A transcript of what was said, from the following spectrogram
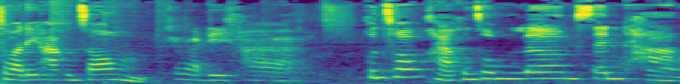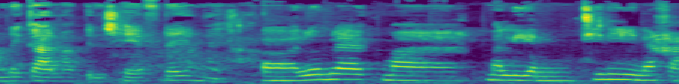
สวัสดีค่ะคุณส้ม สวัสดีค่ะ คุณส้มค่ะคุณส้มเริ่มเส้นทางในการมาเป็นเชฟได้ยังไงคะเริ่มแรกมามาเรียนที่นี่นะคะ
